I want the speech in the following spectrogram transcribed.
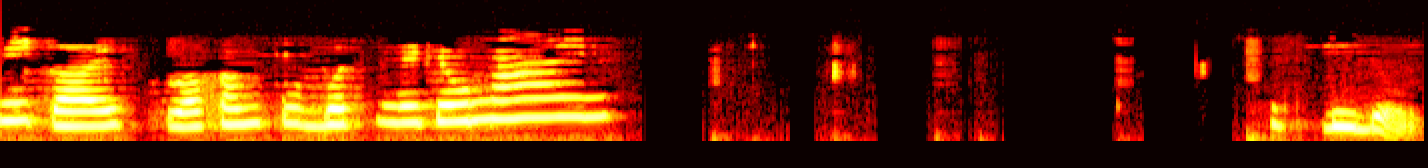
Hey guys, welcome to Little 9. Let's do this.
